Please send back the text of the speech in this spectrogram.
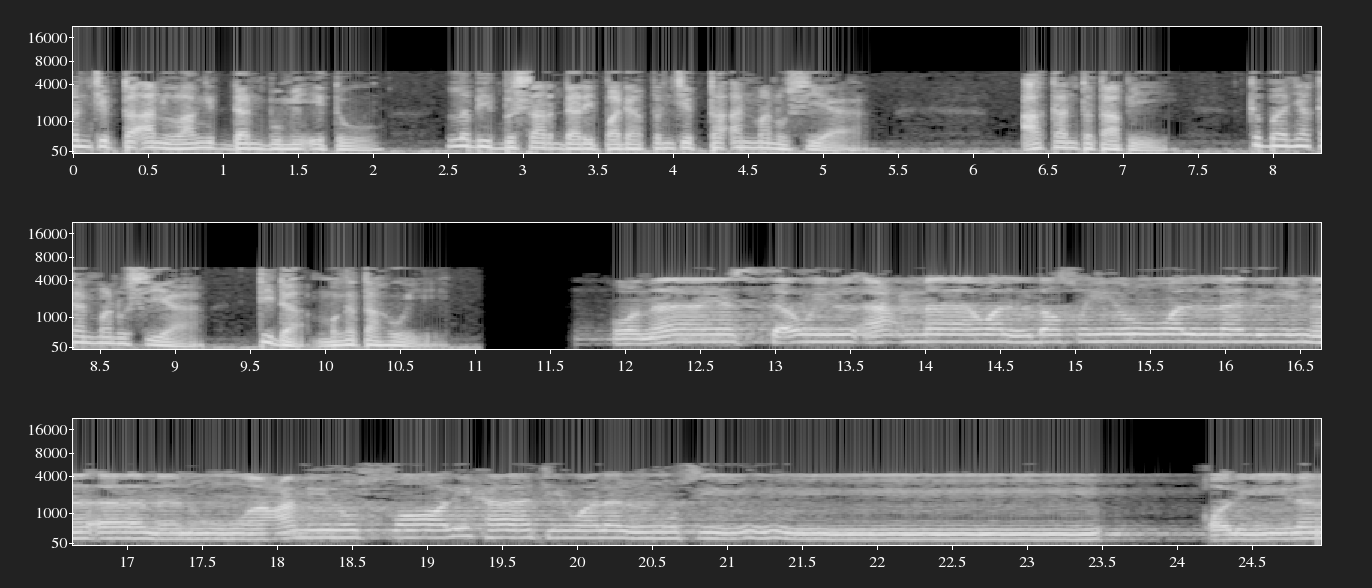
penciptaan langit dan bumi itu lebih besar daripada penciptaan manusia. Akan tetapi, kebanyakan manusia tidak mengetahui. وما يستوي الأعمى والبصير والذين آمنوا وعملوا الصالحات ولا المسيء قليلا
